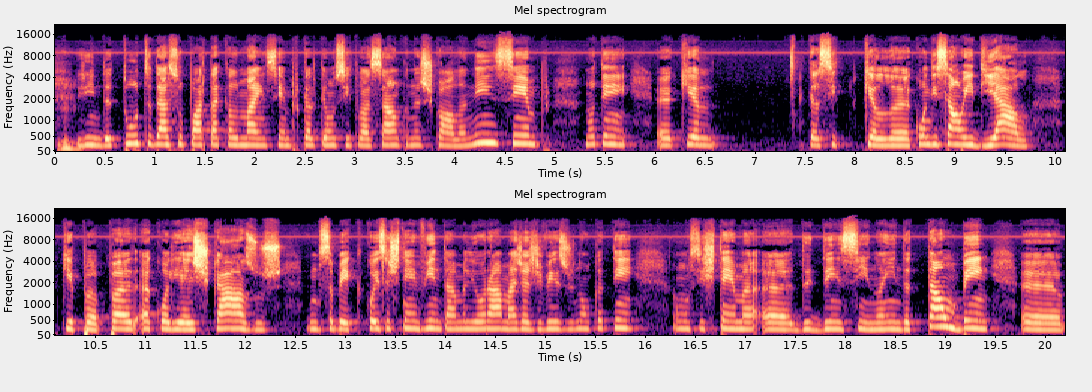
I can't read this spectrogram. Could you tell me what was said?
Uhum. Ainda tudo te dá suporte àquele mãe sempre que ele tem uma situação que na escola nem sempre não tem uh, aquele, aquele, aquela condição ideal que é para, para acolher esses casos, saber que coisas têm vindo a melhorar, mas às vezes nunca tem um sistema uh, de, de, ensino ainda tão bem uh,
